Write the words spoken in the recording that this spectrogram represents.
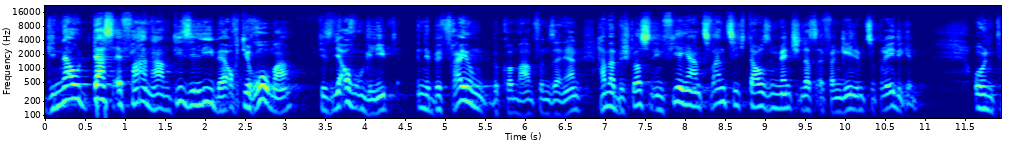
genau das erfahren haben, diese Liebe, auch die Roma, die sind ja auch ungeliebt, eine Befreiung bekommen haben von unseren Herrn, haben wir beschlossen, in vier Jahren 20.000 Menschen das Evangelium zu predigen. Und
